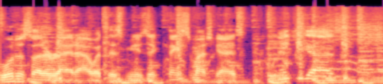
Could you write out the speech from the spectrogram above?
We'll just let it ride out with this music. Thanks so much, guys. Thank you guys.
